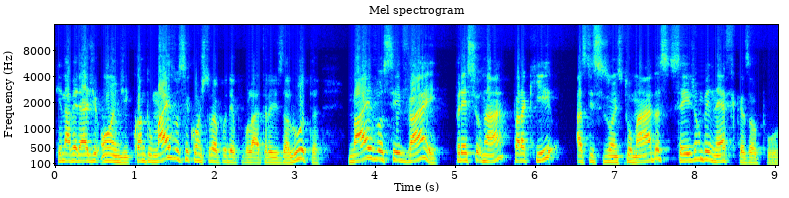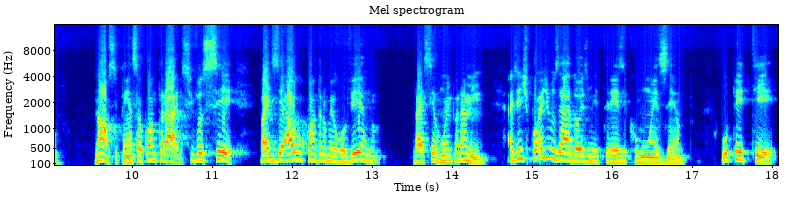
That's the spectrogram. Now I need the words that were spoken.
que na verdade, onde quanto mais você constrói poder popular através da luta, mais você vai pressionar para que as decisões tomadas sejam benéficas ao povo. Não, se pensa ao contrário. Se você vai dizer algo contra o meu governo, vai ser ruim para mim. A gente pode usar 2013 como um exemplo. O PT,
